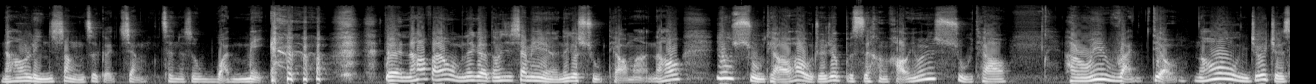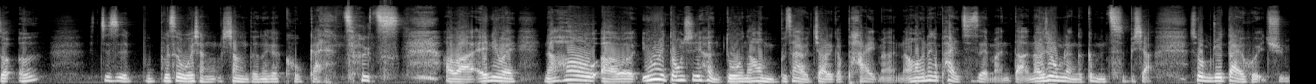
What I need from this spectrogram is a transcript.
然后淋上这个酱，真的是完美。对，然后反正我们那个东西下面有那个薯条嘛，然后用薯条的话，我觉得就不是很好，因为薯条很容易软掉，然后你就会觉得说，呃。就是不不是我想象的那个口感 这样子，好吧？Anyway，然后呃，因为东西很多，然后我们不是还有叫了一个派嘛？然后那个派其实也蛮大，然后就我们两个根本吃不下，所以我们就带回去，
